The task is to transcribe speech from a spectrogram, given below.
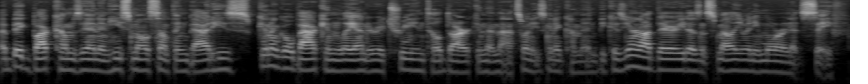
a big buck comes in and he smells something bad. He's going to go back and lay under a tree until dark. And then that's when he's going to come in because you're not there. He doesn't smell you anymore and it's safe.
